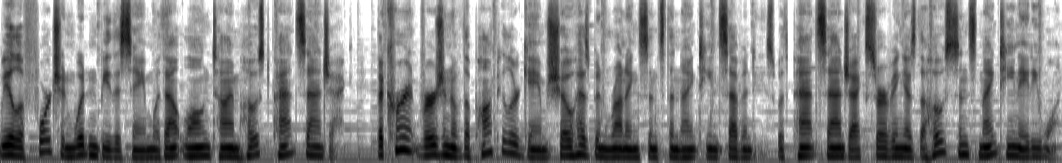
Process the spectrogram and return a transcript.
Wheel of Fortune wouldn't be the same without longtime host Pat Sajak. The current version of the popular game show has been running since the 1970s, with Pat Sajak serving as the host since 1981.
